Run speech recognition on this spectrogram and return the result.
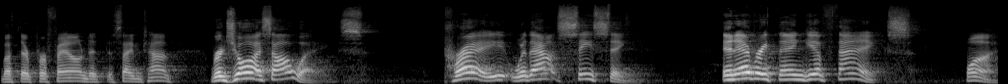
but they're profound at the same time. Rejoice always, pray without ceasing, in everything give thanks. Why?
